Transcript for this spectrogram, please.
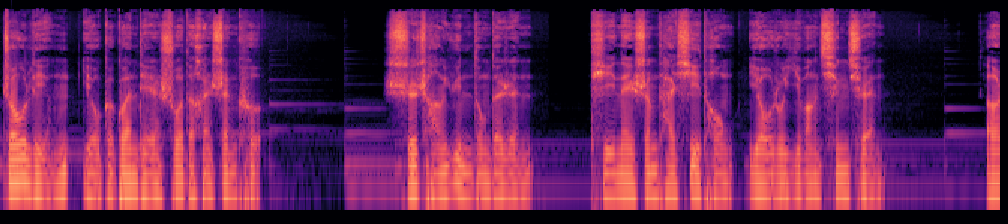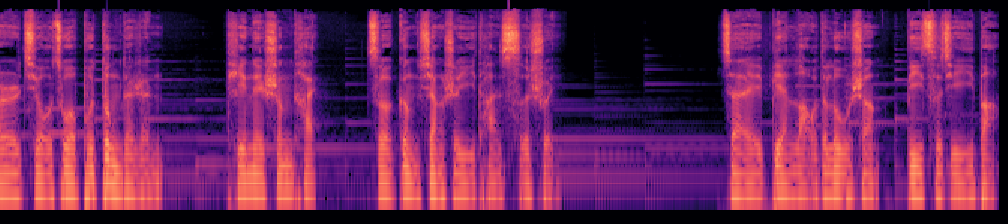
周岭有个观点说得很深刻：时常运动的人，体内生态系统犹如一汪清泉。而久坐不动的人，体内生态则更像是一潭死水。在变老的路上，逼自己一把，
